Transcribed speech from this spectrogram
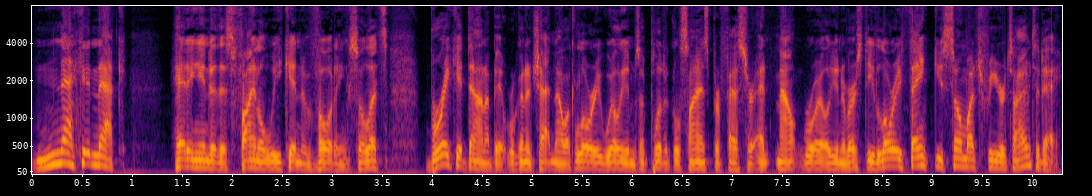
neck and neck heading into this final weekend of voting. So let's break it down a bit. We're going to chat now with Lori Williams, a political science professor at Mount Royal University. Lori, thank you so much for your time today.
